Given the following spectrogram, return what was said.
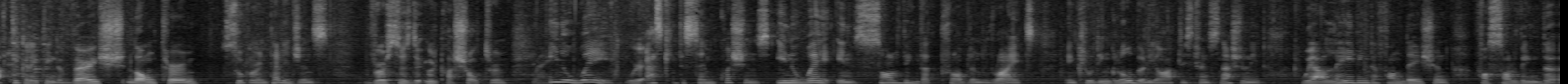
articulating the very long-term superintelligence versus the ultra short term. Right. In a way, we're asking the same questions. In a way, in solving that problem right, including globally or at least transnationally, we are laying the foundation for solving the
